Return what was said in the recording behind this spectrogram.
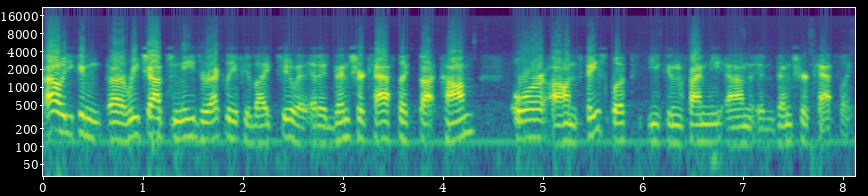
Oh, you can uh, reach out to me directly if you'd like to at, at adventurecatholic.com or on Facebook. You can find me on Adventure Catholic.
